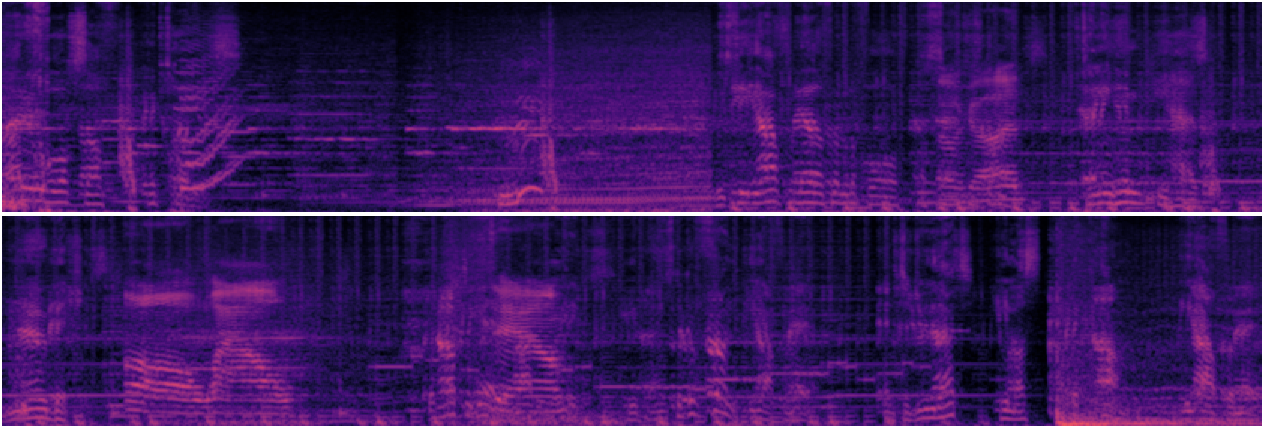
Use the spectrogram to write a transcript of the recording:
Mario walks off victorious. We hmm? See the alpha male from before Oh god. telling him he has no bitches. Oh wow. But not again. Damn. Mario He plans to confront the alpha male. And to do that, he must become the alpha male.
